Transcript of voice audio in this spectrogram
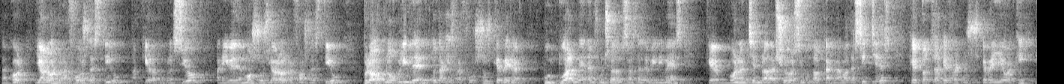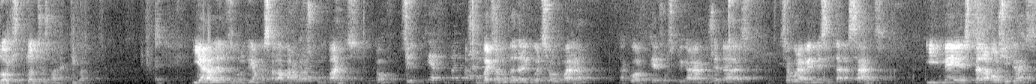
D'acord? Hi haurà un reforç d'estiu aquí a la població, a nivell de Mossos, hi haurà un reforç d'estiu, però no oblidem tots aquells reforços que venen puntualment en funció dels esdeveniments, que un bon exemple d'això ha sigut el Carnaval de Sitges, que tots aquests recursos que veieu aquí, tots, tots es van activar. I ara els voldríem passar la paraula als companys, no? Sí? Sí, els companys. Els companys del grup de delinqüència urbana, d'acord? Que us explicaran cosetes segurament més interessants i més pedagògiques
